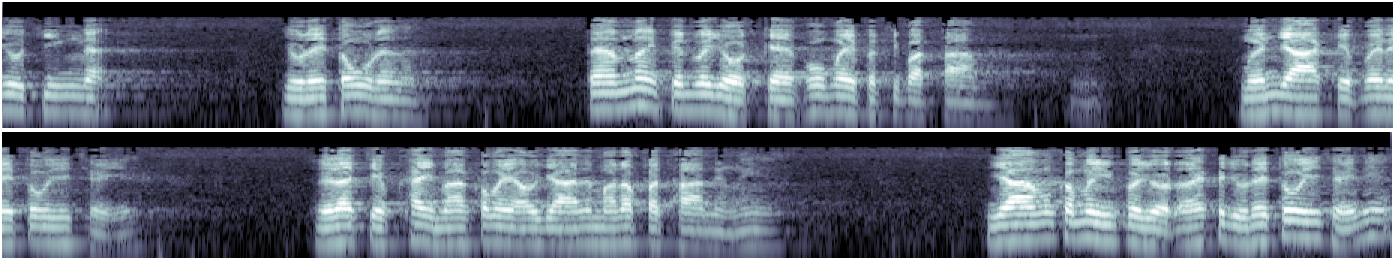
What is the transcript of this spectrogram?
อยู่จริงเนี่ยอยู่ในตู้นั่นนะ แต่ไม่เป็นประโยชน์แก่ผู้ไม่ปฏิบัติตาม เหมือนยาเก็บไว้ในตู้เฉยเวลาเจ็บไข้มาก็ไม่เอายานั้นมารับประทานอย่างนี้ ยามันก็ไม่มีประโยชน์อะไร ก็อยู่ในตู้เฉยเนี่ย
